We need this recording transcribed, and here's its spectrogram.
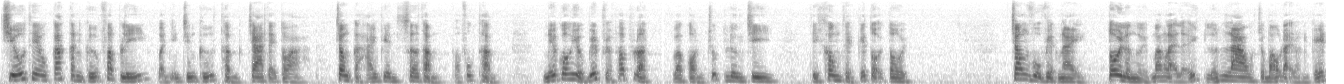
Chiếu theo các căn cứ pháp lý và những chứng cứ thẩm tra tại tòa trong cả hai viên sơ thẩm và phúc thẩm, nếu có hiểu biết về pháp luật và còn chút lương tri thì không thể kết tội tôi. Trong vụ việc này, tôi là người mang lại lợi ích lớn lao cho báo đại đoàn kết,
